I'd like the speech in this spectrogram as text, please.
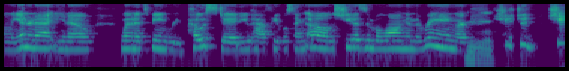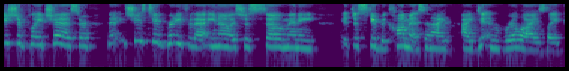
on the internet, you know, when it's being reposted, you have people saying, "Oh, she doesn't belong in the ring," or mm-hmm. "She should she should play chess," or "She's too pretty for that." You know, it's just so many, it's just stupid comments, and I I didn't realize like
